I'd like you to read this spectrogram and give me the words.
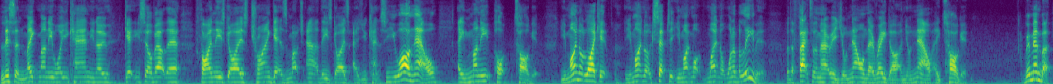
listen, make money while you can, you know, get yourself out there, find these guys, try and get as much out of these guys as you can. So you are now a money pot target. You might not like it, you might not accept it, you might not, might not want to believe it, but the fact of the matter is you're now on their radar and you're now a target. Remember,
